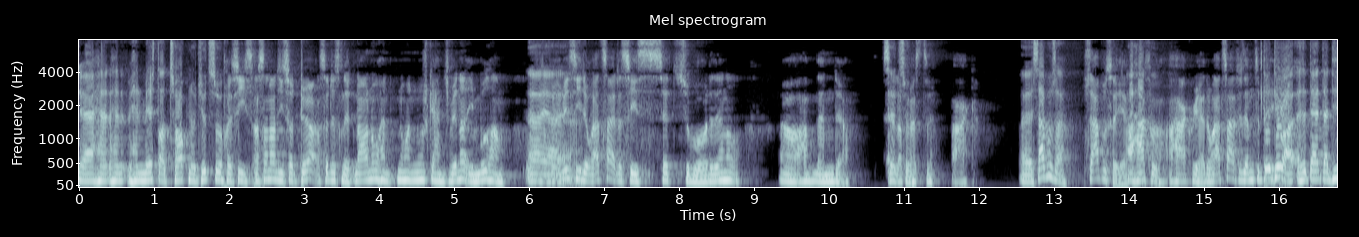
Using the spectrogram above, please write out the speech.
Ja, han, han, han mestrer talk no jutsu. Præcis, og så når de så dør, så er det sådan lidt, nå, nu, han, nu, nu skal hans venner imod ham. Ja, ja, Jeg ja. vil sige, det er jo ret sejt at se Setsubo, hvad det der hed, og ham den anden der. Setsu. Allerførste ark. Øh, Sabusa. Sabusa, ja. Og Haku. Altså, og Haku, ja. Det var ret sejt at se dem tilbage. Det, det var, altså, der, der, der,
